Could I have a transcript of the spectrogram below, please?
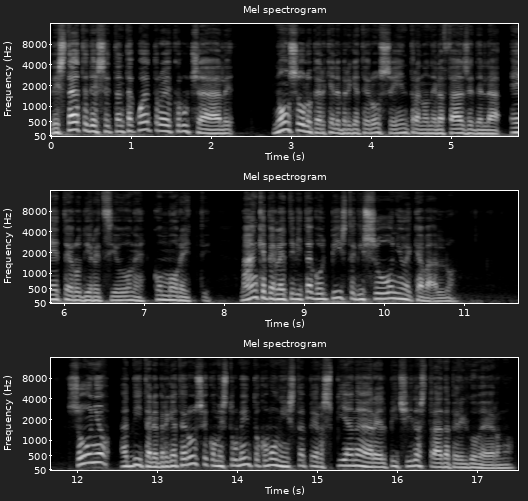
L'estate del 74 è cruciale, non solo perché le Brigate Rosse entrano nella fase della eterodirezione con Moretti, ma anche per le attività golpiste di Sogno e Cavallo. Sogno addita le Brigate Rosse come strumento comunista per spianare al PC la strada per il governo.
